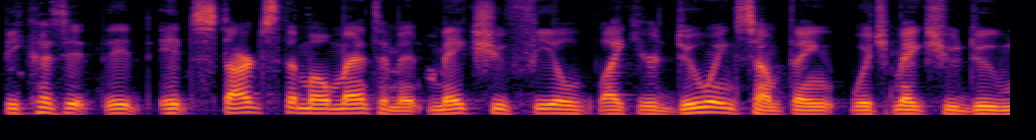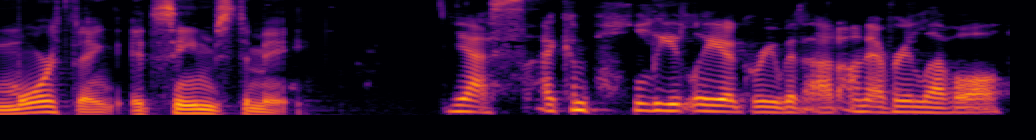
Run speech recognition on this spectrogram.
because it, it, it starts the momentum. It makes you feel like you're doing something which makes you do more things, it seems to me. Yes, I completely agree with that on every level.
